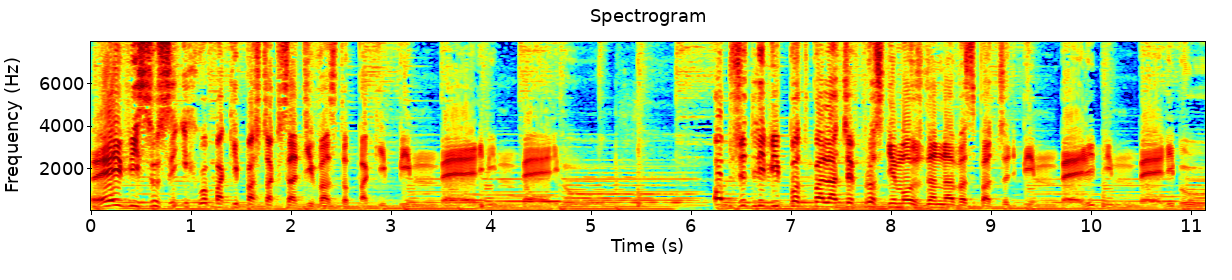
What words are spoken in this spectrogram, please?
Ej, wisusy i chłopaki, paszczak wsadzi was do paki bimberi, bimberi, bu. Obrzydliwi podpalacze, wprost nie można na was patrzeć bimberi, bimberi, bu.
